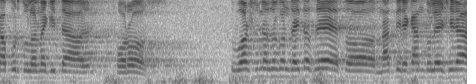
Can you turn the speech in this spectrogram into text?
কাপড় তোলা নাকি তা ফরস তো ওয়ার শুনে যখন যাইতাছে, তো নাতিরে কান তোলে সেরা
